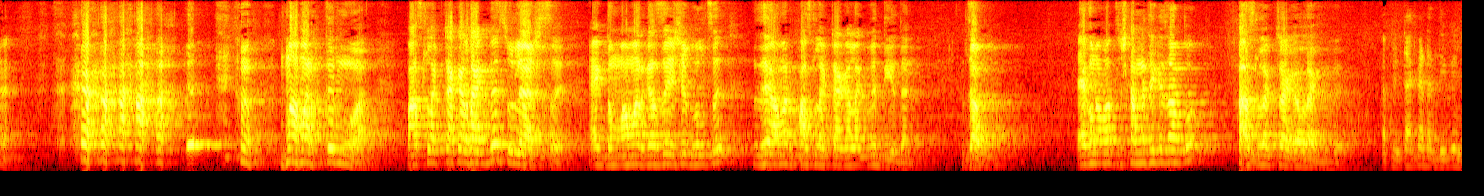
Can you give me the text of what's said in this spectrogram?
মামার তোর মুয়া। পাঁচ লাখ টাকা লাগবে চলে আসছে। একদম মামার কাছে এসে বলছে যে আমার পাঁচ লাখ টাকা লাগবে দিয়ে দেন। যাও। এখন আমার সামনে থেকে যাও তো পাঁচ লাখ টাকা লাগবে। আপনি টাকাটা দিবেন।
